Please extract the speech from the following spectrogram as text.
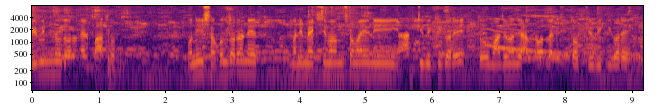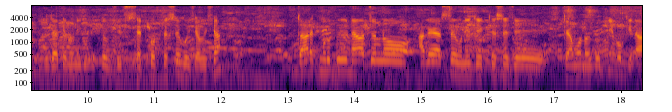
বিভিন্ন ধরনের পাথর। উনি সকল ধরনের মানে ম্যাক্সিমাম সময় উনি আটটি বিক্রি করে, তো মাঝে মাঝে হালকা পাতলা কিছু তপটিও বিক্রি করে। যদি দেখেন উনি কিন্তু সেট করতেছে, বৈশা বৈশা। তার এক মুরব্বী নেওয়ার জন্য আগে আসছে, উনি দেখতেছে যে কেমন ওই নিব কিনা।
